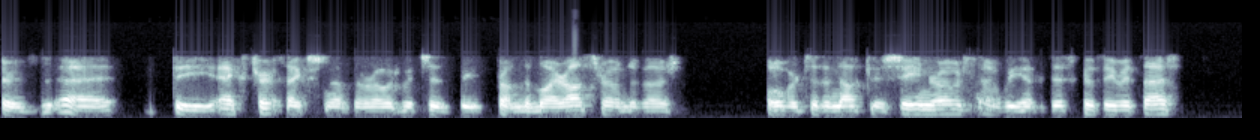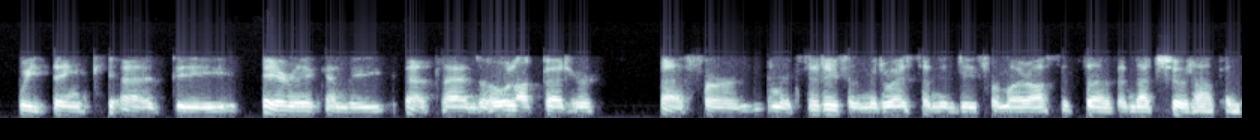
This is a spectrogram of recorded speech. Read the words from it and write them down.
There's uh, the extra section of the road, which is the, from the Moyross roundabout over to the Knocklashin Road. We have difficulty with that. We think uh, the area can be uh, planned a whole lot better uh, for Limerick City, for the Midwest, and indeed for Moyross itself, and that should happen.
